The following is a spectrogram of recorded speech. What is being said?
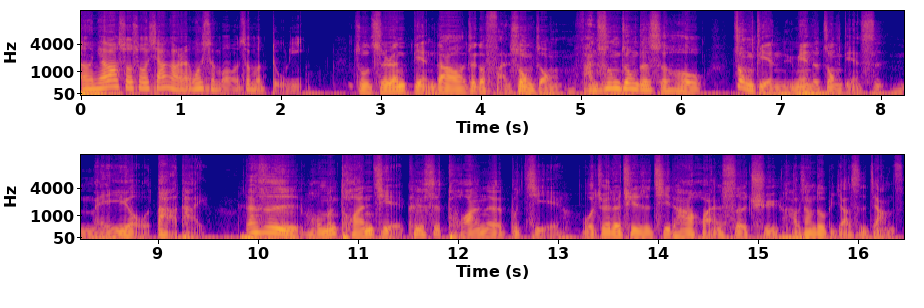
嗯，你要不要说说香港人为什么这么独立？主持人点到这个反送中，反送中的时候，重点里面的重点是没有大台，但是我们团结，可以是团而不结。我觉得其实其他环社区好像都比较是这样子，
